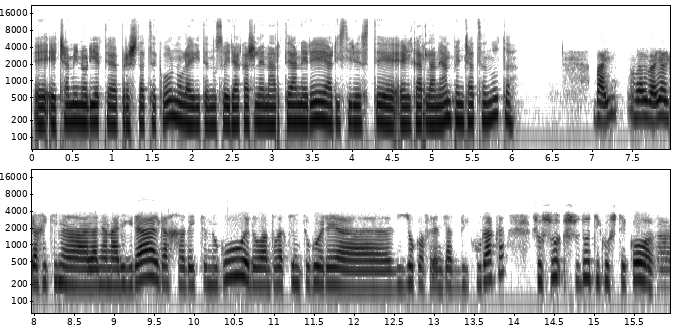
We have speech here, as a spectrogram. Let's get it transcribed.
E, etxamin horiek prestatzeko, nola egiten duzu irakasleen artean ere, ari zirezte elkarlanean pentsatzen dut? Bai, bai, bai, elgarrekin uh, lanean ari gira, elgar deitzen dugu, edo antolatzen dugu ere uh, viziokonferentziaz bilkurak. Sudut ikusteko uh,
